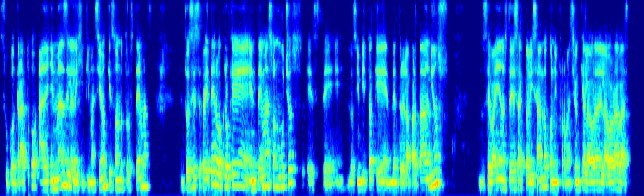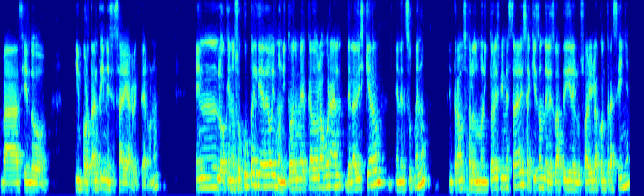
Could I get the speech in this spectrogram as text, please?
su contrato, además de la legitimación, que son otros temas. Entonces, reitero, creo que en temas son muchos. Este, los invito a que dentro del apartado News se vayan ustedes actualizando con información que a la hora de la hora va, va siendo importante y necesaria, reitero, ¿no? En lo que nos ocupa el día de hoy, monitor de mercado laboral, del lado izquierdo, en el submenú, entramos a los monitores bimestrales. Aquí es donde les va a pedir el usuario y la contraseña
